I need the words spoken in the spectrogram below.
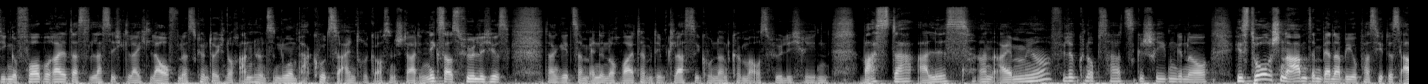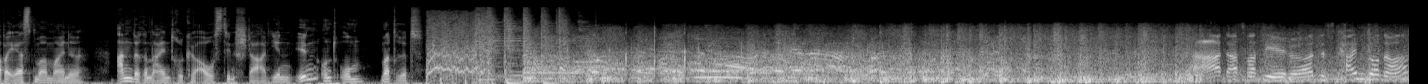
Dinge vorbereitet, das lasse ich gleich laufen, das könnt ihr euch noch anhören, das sind nur ein paar kurze Eindrücke aus den Stadien. Nichts Ausführliches, dann geht es am Ende noch weiter mit dem Klassik und dann können wir ausführlich reden, was da alles an einem, ja, Philipp Knops hat es geschrieben, genau, historischen Abend im Bernabeu passiert ist, aber erstmal meine anderen Eindrücke aus den Stadien in und um Madrid. das, was Sie hier hören, ist kein Donner.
